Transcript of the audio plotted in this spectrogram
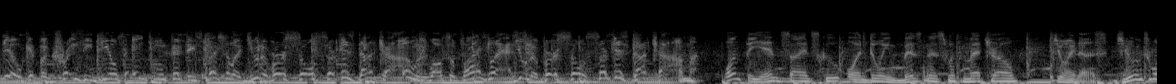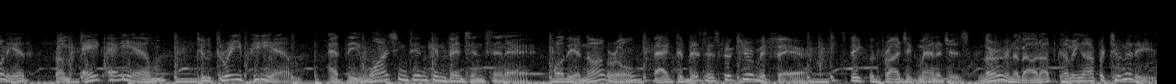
still get the Crazy Deals 1850 special at UniverSoulCircus.com. Only while supplies last. UniverSoulCircus.com. Want the inside scoop on doing business with Metro? Join us June 20th from 8 a.m. to 3 p.m. at the Washington Convention Center for the inaugural Back to Business Procurement Fair. Speak with project managers, learn about upcoming opportunities,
